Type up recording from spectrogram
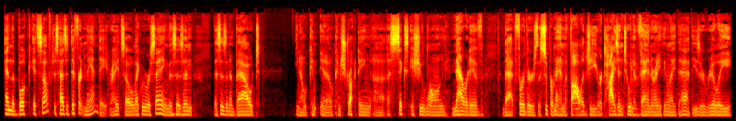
and the book itself just has a different mandate right? So like we were saying this mm-hmm. isn't this isn't about you know con, you know constructing a, a six issue long narrative that furthers the superman mythology or ties into an event or anything like that. These are really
